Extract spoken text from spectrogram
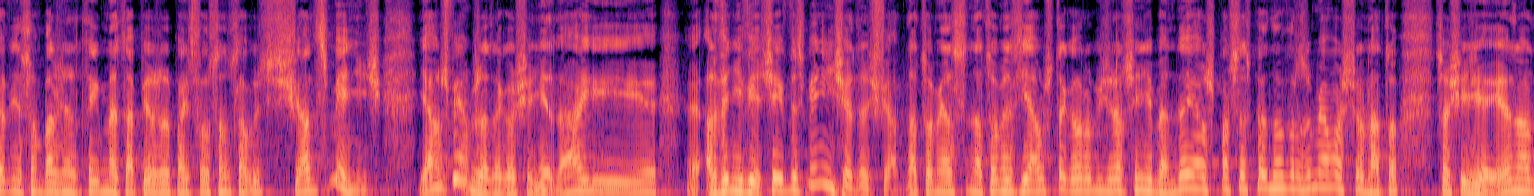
pewnie są bardziej na tym etapie, że Państwo chcą cały świat zmienić. Ja już wiem, że tego się nie da, i, ale Wy nie wiecie i Wy zmienicie ten świat. Natomiast, natomiast ja już tego robić raczej nie będę. Ja już patrzę z pewną wyrozumiałością na to, co się dzieje. No,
